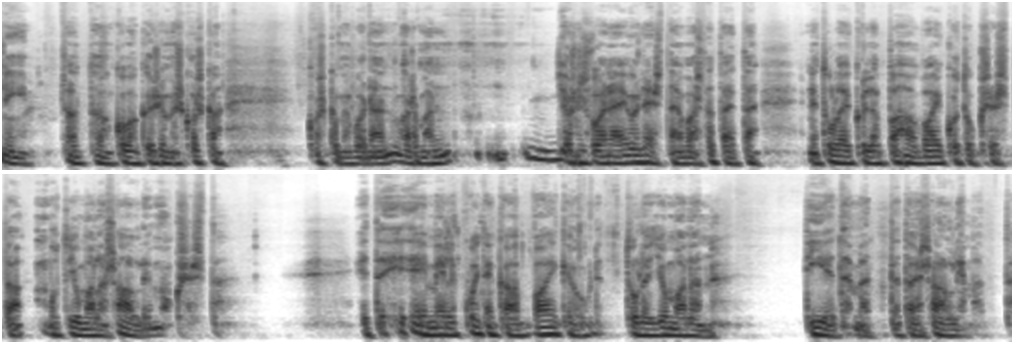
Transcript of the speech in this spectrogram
Niin, se on, kova kysymys, koska, koska me voidaan varmaan, jos nyt voi näin yleistään vastata, että ne tulee kyllä pahan vaikutuksesta, mutta Jumalan sallimuksesta että ei meille kuitenkaan vaikeudet tule Jumalan tietämättä tai sallimatta.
